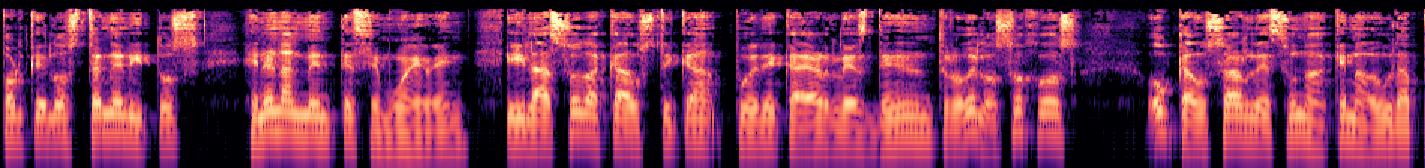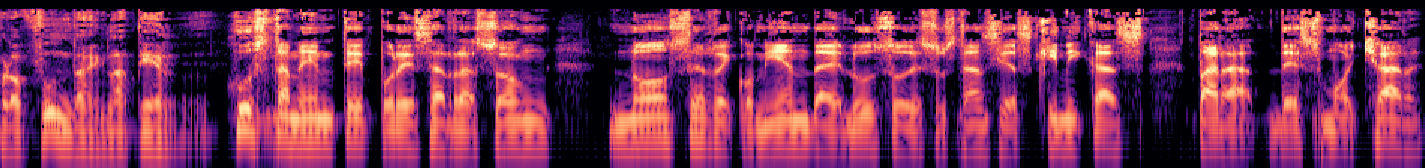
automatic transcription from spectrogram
porque los terneritos generalmente se mueven y la soda cáustica puede caerles dentro de los ojos o causarles una quemadura profunda en la piel. Justamente por esa razón no se recomienda el uso de sustancias químicas para desmochar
